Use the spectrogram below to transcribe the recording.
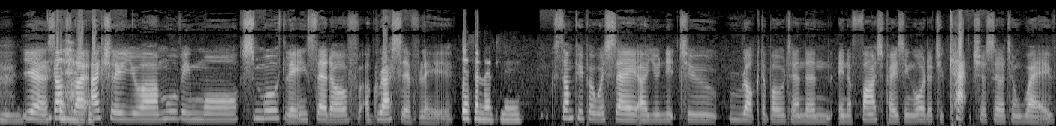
Mm. Yeah, sounds like actually you are moving more smoothly instead of aggressively. Definitely. Some people would say uh, you need to rock the boat and then in a fast pace in order to catch a certain wave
